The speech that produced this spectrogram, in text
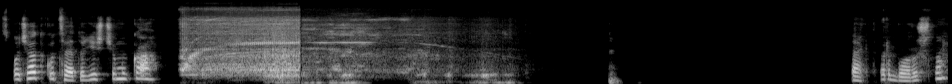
Спочатку це, тоді ще мука. Так, тепер борошно.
